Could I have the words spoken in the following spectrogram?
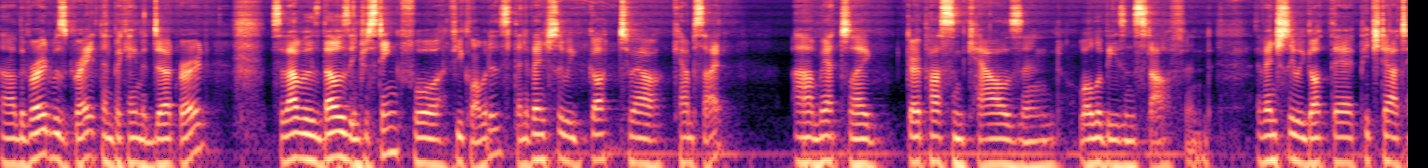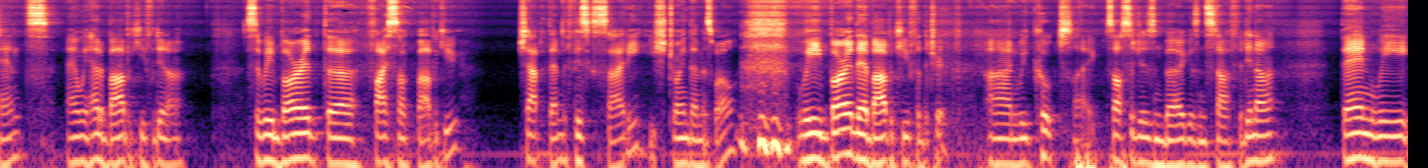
Uh, the road was great, then became a dirt road. So that was that was interesting for a few kilometers. Then eventually we got to our campsite. Um, we had to like go past some cows and wallabies and stuff. And eventually we got there, pitched our tents, and we had a barbecue for dinner. So we borrowed the PhySoc barbecue. Shout out to them, the Physics Society. You should join them as well. we borrowed their barbecue for the trip, and we cooked like sausages and burgers and stuff for dinner. Then we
